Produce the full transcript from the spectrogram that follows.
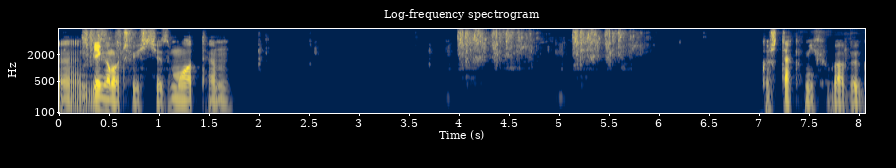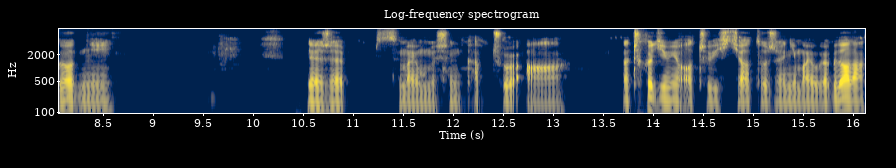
E, Biegam oczywiście z młotem. Jakoś tak mi chyba wygodniej. Widzę, że psy mają mission capture A. Znaczy chodzi mi oczywiście o to, że nie mają ragdola.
